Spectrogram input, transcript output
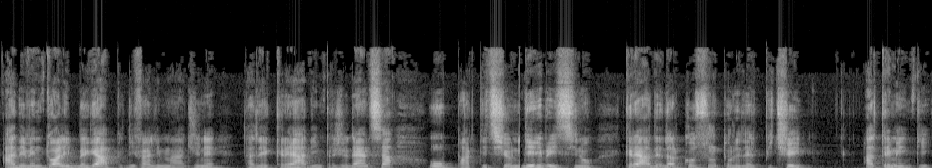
ad eventuali backup di file immagine da te creati in precedenza o partizioni di ripristino create dal costruttore del PC, altrimenti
